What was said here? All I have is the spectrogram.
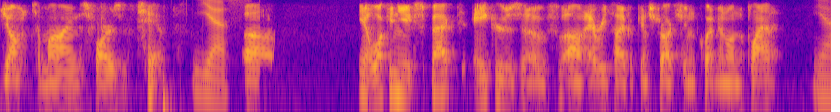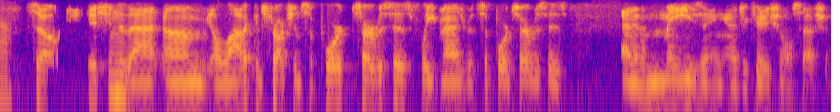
jumped to mind as far as a tip. Yes. Uh, you know, what can you expect? Acres of uh, every type of construction equipment on the planet. Yeah. So, in addition to that, um, a lot of construction support services, fleet management support services, and an amazing educational session,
